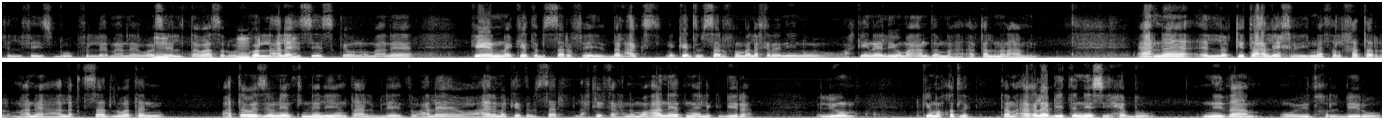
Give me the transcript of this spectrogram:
في الفيسبوك في معناها وسائل التواصل والكل على أساس كونه معناها كان مكاتب الصرف هي بالعكس مكاتب الصرف هم الأخرانيين وحكينا اللي هما عندهم أقل من عامين إحنا القطاع الآخر يمثل خطر معنا على الاقتصاد الوطني وعلى التوازنات المالية نتاع البلاد وعلى وعلى مكاتب الصرف. الحقيقة إحنا معاناتنا الكبيره اليوم كما قلت لك تم أغلبية الناس يحبوا النظام ويدخل البيرو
